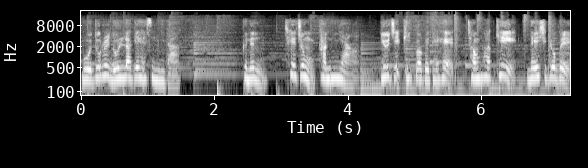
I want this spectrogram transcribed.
모두를 놀라게 했습니다. 그는 체중 감량, 유지 비법에 대해 정확히 내 식욕을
